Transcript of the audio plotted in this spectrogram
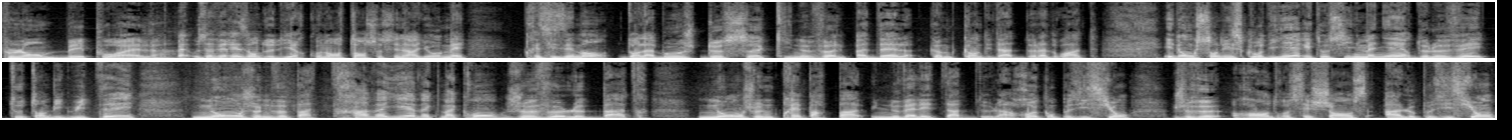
plan B pour elle? Ben, Vous avez raison de dire qu'on entend ce scénario, mais précisément dans la bouche de ceux qui ne veulent pas d'elle comme candidate de la droite. Et donc son discours d'hier est aussi une manière de lever toute ambiguïté. Non, je ne veux pas travailler avec Macron, je veux le battre. Non, je ne prépare pas une nouvelle étape de la recomposition, je veux rendre ses chances à l'opposition.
